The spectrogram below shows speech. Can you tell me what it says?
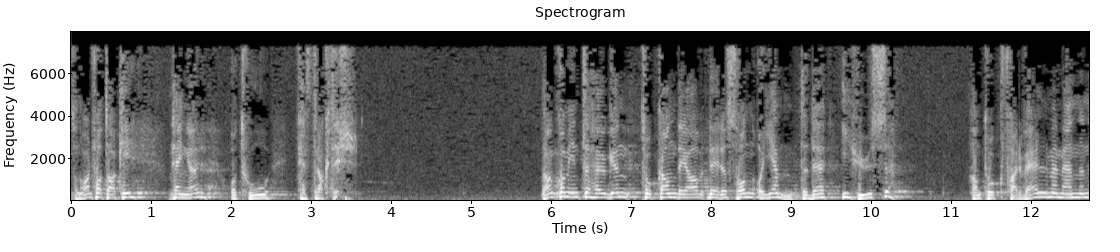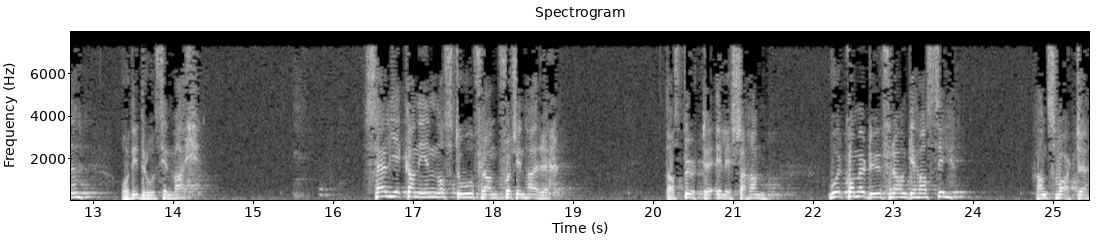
Så nå har han fått tak i penger og to festdrakter. Da han kom inn til haugen, tok han det av deres hånd og gjemte det i huset. Han tok farvel med mennene, og de dro sin vei. Selv gikk han inn og sto framfor sin herre. Da spurte Elisha ham, Hvor kommer du fra, Gehazi? Han svarte,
